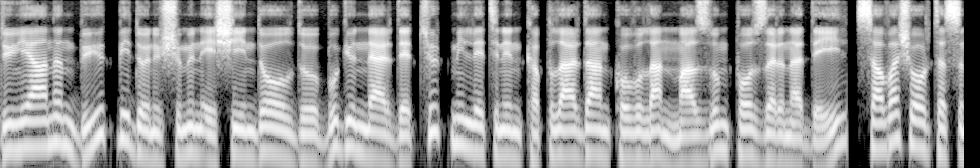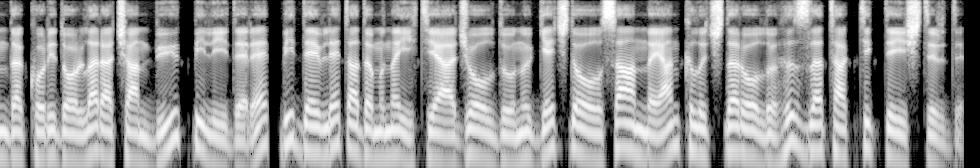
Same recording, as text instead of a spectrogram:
Dünyanın büyük bir dönüşümün eşiğinde olduğu bu günlerde Türk milletinin kapılardan kovulan mazlum pozlarına değil, savaş ortasında koridorlar açan büyük bir lidere, bir devlet adamına ihtiyacı olduğunu geç de olsa anlayan Kılıçdaroğlu hızla taktik değiştirdi.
